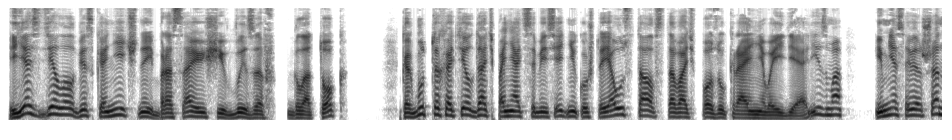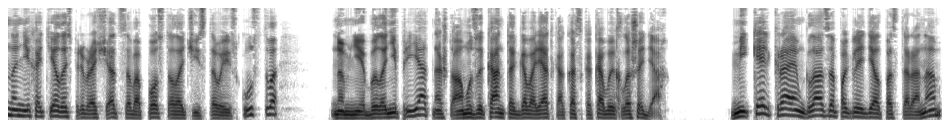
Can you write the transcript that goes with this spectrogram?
И я сделал бесконечный, бросающий вызов глоток, как будто хотел дать понять собеседнику, что я устал вставать в позу крайнего идеализма, и мне совершенно не хотелось превращаться в апостола чистого искусства, но мне было неприятно, что о музыкантах говорят как о скаковых лошадях. Микель краем глаза поглядел по сторонам,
